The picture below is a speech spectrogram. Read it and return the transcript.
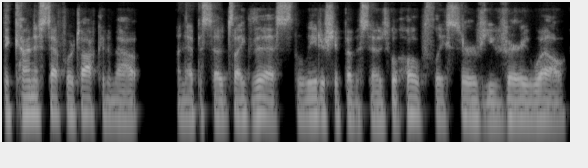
the kind of stuff we're talking about on episodes like this, the leadership episodes, will hopefully serve you very well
